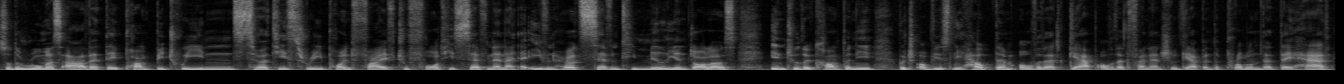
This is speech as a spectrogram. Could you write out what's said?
So the rumors are that they pump between 33.5 to 47 and I even heard 70 million dollars into the company, which obviously helped them over that gap, over that financial gap and the problem that they had.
